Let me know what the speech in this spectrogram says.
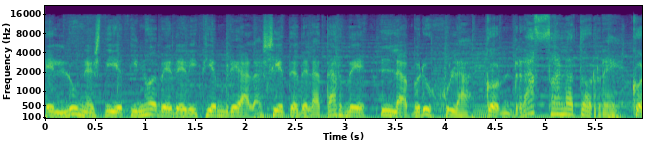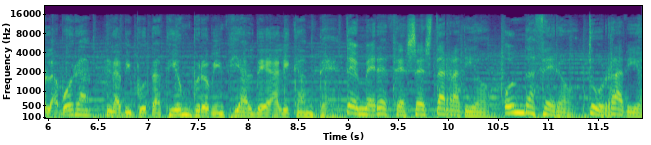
el lunes 19 de diciembre a las 7 de la tarde, La Brújula, con Rafa la Torre. Colabora la Diputación Provincial de Alicante. Te mereces esta radio. Onda Cero, tu radio.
